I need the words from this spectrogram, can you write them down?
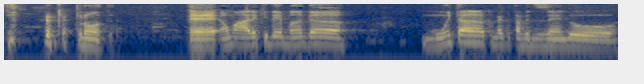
Pronto. É, é uma área que demanda muita, como é que eu estava dizendo,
